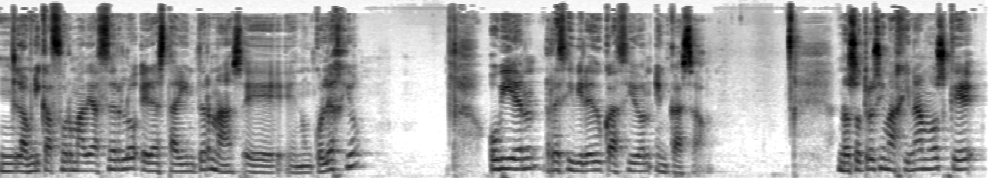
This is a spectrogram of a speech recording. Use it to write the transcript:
La única forma de hacerlo era estar internas eh, en un colegio o bien recibir educación en casa. Nosotros imaginamos que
